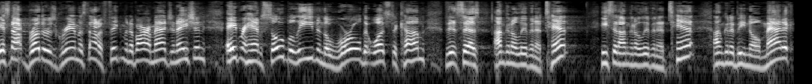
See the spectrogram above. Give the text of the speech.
It's not Brothers Grimm. It's not a figment of our imagination. Abraham so believed in the world that was to come that it says, I'm going to live in a tent. He said, I'm going to live in a tent. I'm going to be nomadic.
